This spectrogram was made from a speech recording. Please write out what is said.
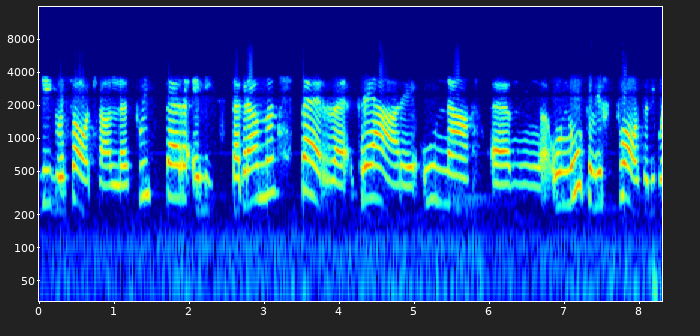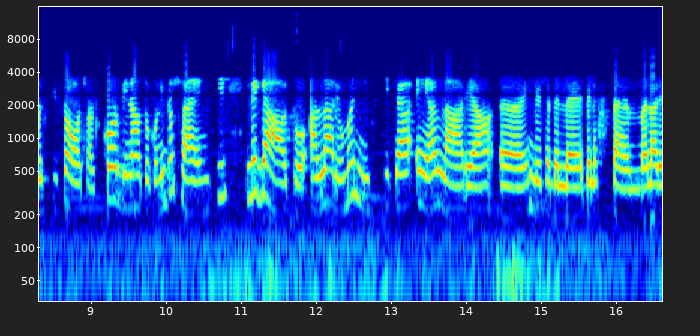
di due social, Twitter e Instagram per creare una, um, un uso virtuoso di questi social coordinato con i docenti legato all'area umanistica e all'area eh, invece delle, delle STEM, l'area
